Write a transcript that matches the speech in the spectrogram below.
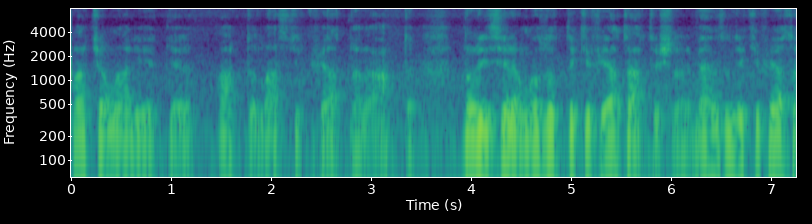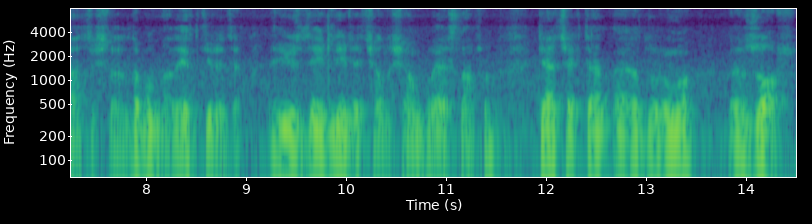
Parça maliyetleri arttı, lastik fiyatları arttı. Dolayısıyla mazottaki fiyat artışları, benzindeki fiyat artışları da bunları etkiledi. E, %50 ile çalışan bu esnafın gerçekten e, durumu e, zor.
